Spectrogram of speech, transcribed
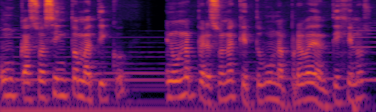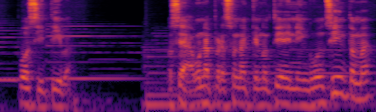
un caso asintomático en una persona que tuvo una prueba de antígenos positiva. O sea, una persona que no tiene ningún síntoma,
